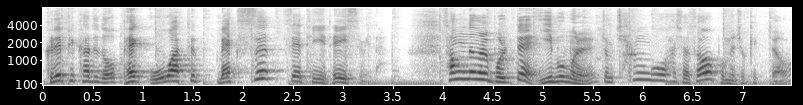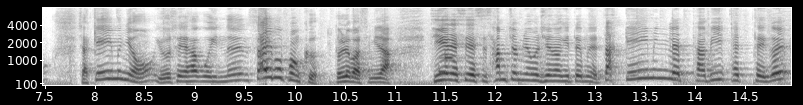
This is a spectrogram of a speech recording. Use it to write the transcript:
그래픽 카드도 105W 맥스 세팅이 되어 있습니다. 성능을 볼 때 이 부분을 좀 참고하셔서 보면 좋겠죠. 자, 게임은요, 요새 하고 있는 사이버펑크 돌려봤습니다. DLSS 3.0을 지원하기 때문에 딱 게이밍 랩탑이 혜택을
